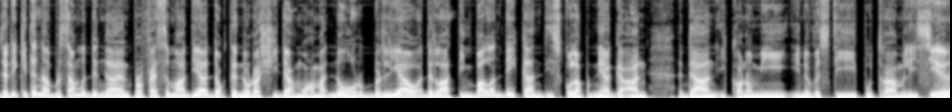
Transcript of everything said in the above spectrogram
Jadi kita nak bersama dengan Profesor Madya Dr. Nur Rashidah Muhammad Nur. Beliau adalah timbalan dekan di Sekolah Perniagaan dan Ekonomi Universiti Putra Malaysia.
